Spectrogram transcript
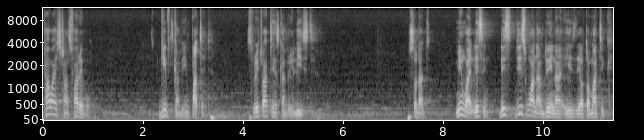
Power is transferable. Gifts can be imparted. Spiritual things can be released. So that, meanwhile, listen, this, this one I'm doing now is the automatic.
